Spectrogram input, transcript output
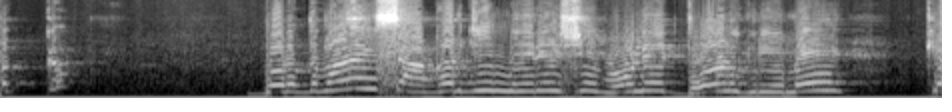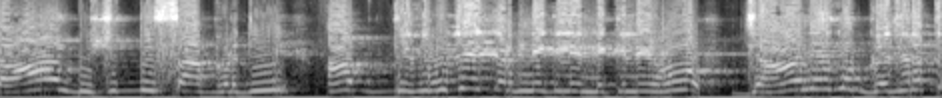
पक्का? वर्धमान सागर जी मेरे से बोले, द्रोणगिरी में क्या विशुद्ध सागर जी, आप दिग्विजय करने के लिए निकले हो। जहाँ देखो गजरत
